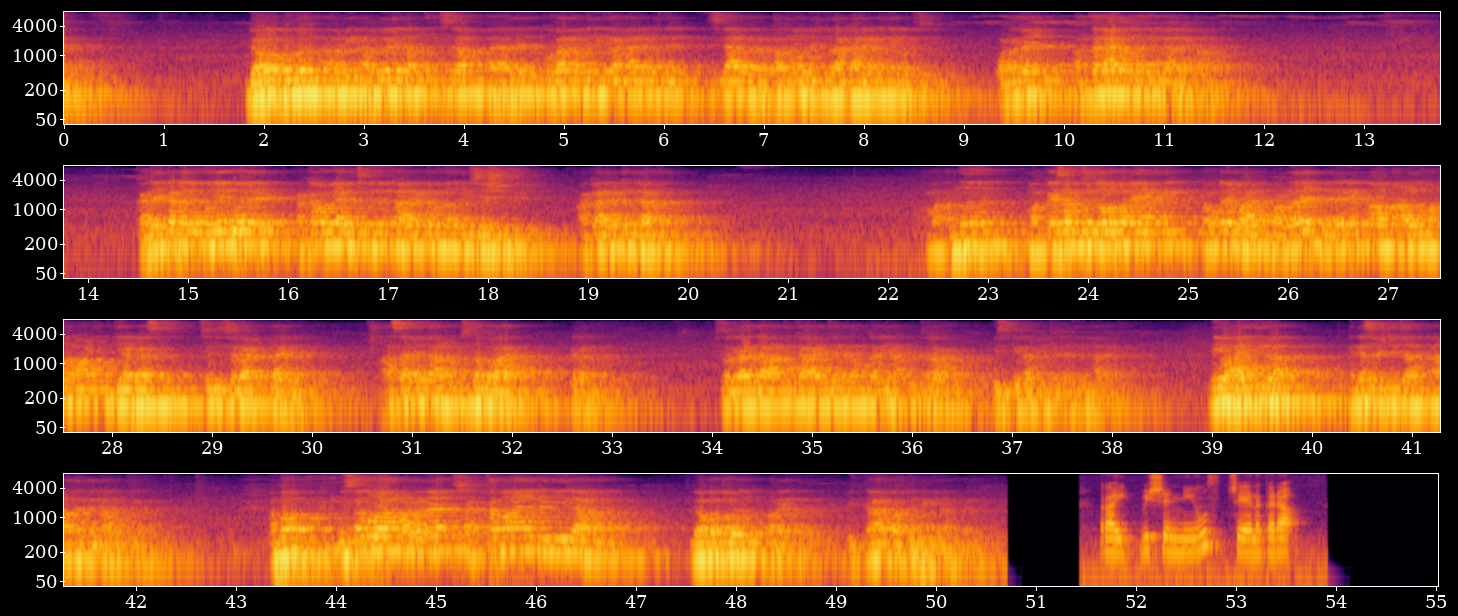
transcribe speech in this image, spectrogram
ലോകം മുഴുവൻ അറബി അറബികളിൽ അന്ന് ഇസ്ലാം അതായത് ഖുറാൻ അവതരിക്കുന്ന ആ കാലഘട്ടത്തിൽ ഇസ്ലാം പറഞ്ഞുകൊണ്ടിരിക്കുന്ന ആ കാലഘട്ടത്തെ കുറിച്ച് വളരെ അന്ധകാരം നിറഞ്ഞൊരു കാലഘട്ടമാണ്. കരയും കടലും ഒരേപോലെ അക്രമം വ്യാപിച്ചിരുന്ന ഒരു കാലഘട്ടം എന്നാണ് വിശേഷിപ്പിച്ചത് ആ കാലഘട്ടത്തിലാണ് അന്ന് മക്കയെ സംബന്ധിച്ചിടത്തോളം പറയുകയാണെങ്കിൽ നമുക്കൊരു വളരെ വിലകെട്ടാവുന്ന ആളുകൾ മാത്രമാണ് വിദ്യാഭ്യാസം ചിന്തിച്ചവരായിട്ടുണ്ടായിരുന്നത് ആ സമയത്താണ് ഖുർആൻ ഇറങ്ങുന്നത്. ഖുർആന്റെ ആദ്യത്തെ ആയത്തിനെ നമുക്കറിയാം ഖലഖ്. നീ വായിക്കുക നിന്നെ സൃഷ്ടിച്ച നാഥന്റെ നാമത്തിൽ. അപ്പോൾ ഖുർആൻ വളരെ ശക്തമായ രീതിയിലാണ് ലോകത്തോട് പറയുന്നത്. വിജ്ഞാനം വർദ്ധിപ്പിക്കുക റൈറ്റ് വിഷൻ ന്യൂസ് ചേലക്കര.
